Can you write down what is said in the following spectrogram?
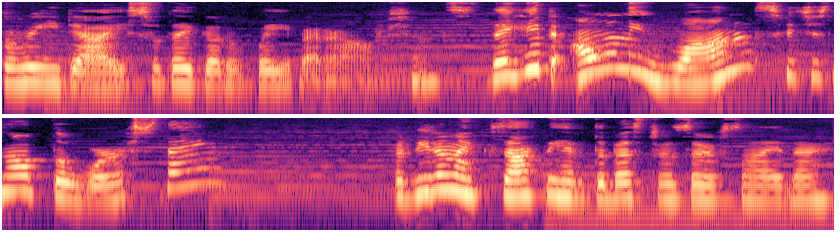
three dice, so they got way better options. They hit only once, which is not the worst thing. But we don't exactly have the best reserves either.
